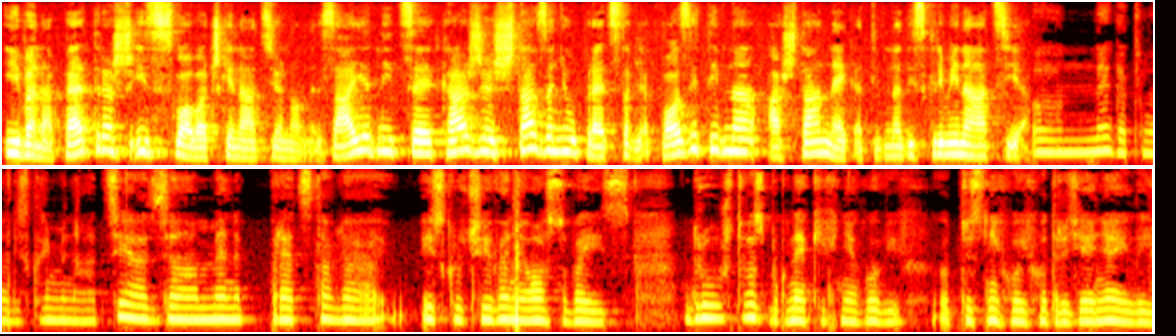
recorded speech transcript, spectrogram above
Ivana Petraš iz Slovačke nacionalne zajednice kaže šta za nju predstavlja pozitivna, a šta negativna diskriminacija. E, negativna diskriminacija za mene predstavlja isključivanje osoba iz društva zbog nekih njegovih, to njihovih određenja ili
